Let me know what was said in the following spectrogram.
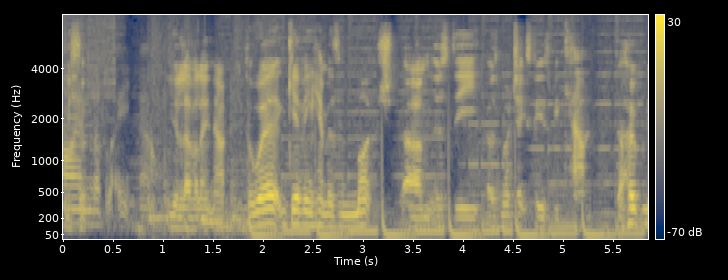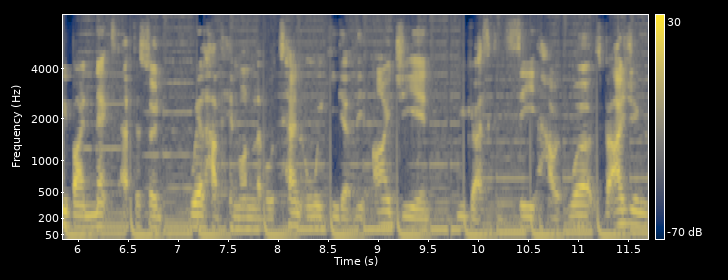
I'm level 8 now. You're level 8 now. So we're giving him as much um, as the as much XP as we can. So hopefully by next episode we'll have him on level 10 and we can get the IG in. You guys can see how it works. But as you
